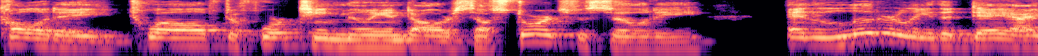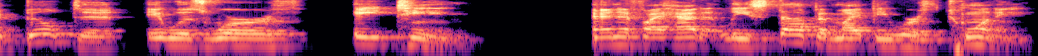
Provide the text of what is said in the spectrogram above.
call it a 12 to 14 million dollar self storage facility and literally the day I built it it was worth 18 and if I had it leased up, it might be worth 20,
